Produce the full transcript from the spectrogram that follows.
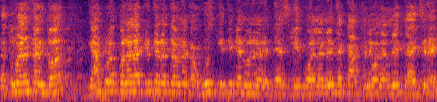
तर तुम्हाला सांगतो यापुढे कोणालाच विचारत जाऊ नका. ऊस किती टन होणार आहे? त्या स्लीपवाल्याला नाही त्या कारखान्यावाल्याला नाही गायचे नाही.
